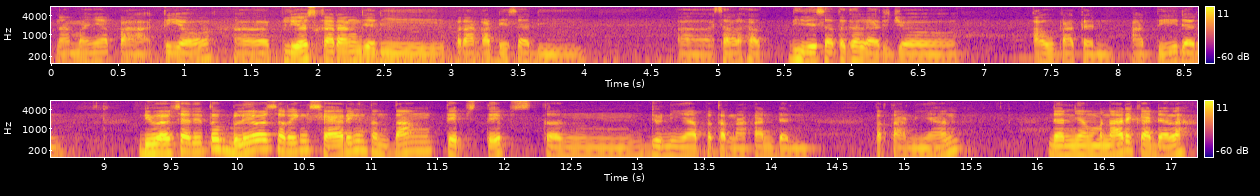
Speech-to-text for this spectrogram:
namanya Pak Tio. Uh, beliau sekarang jadi perangkat desa di uh, salah satu di desa Tegalharjo Kabupaten Pati. Dan di website itu beliau sering sharing tentang tips-tips tentang dunia peternakan dan pertanian. Dan yang menarik adalah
